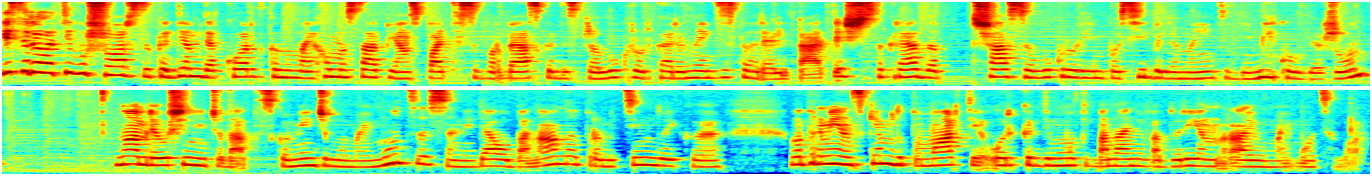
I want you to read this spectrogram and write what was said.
Este relativ ușor să cădem de acord că numai Homo sapiens poate să vorbească despre lucruri care nu există în realitate și să creadă șase lucruri imposibile înainte de micul dejun. Nu am reușit niciodată să convingem o maimuță să ne dea o banană, promițându-i că va primi în schimb după moarte oricât de multe banane va dori în raiul maimuțelor.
